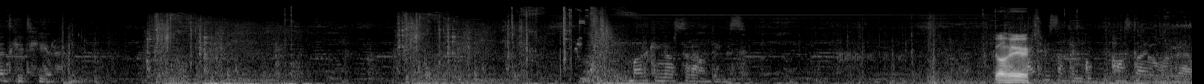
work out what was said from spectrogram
medkit here. Marking our surroundings. Go here. Might be something good hostile over there.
